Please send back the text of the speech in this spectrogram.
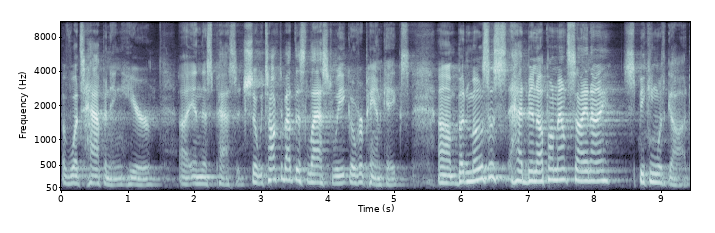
of what's happening here uh, in this passage. So we talked about this last week over pancakes. Um, but Moses had been up on Mount Sinai speaking with God.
